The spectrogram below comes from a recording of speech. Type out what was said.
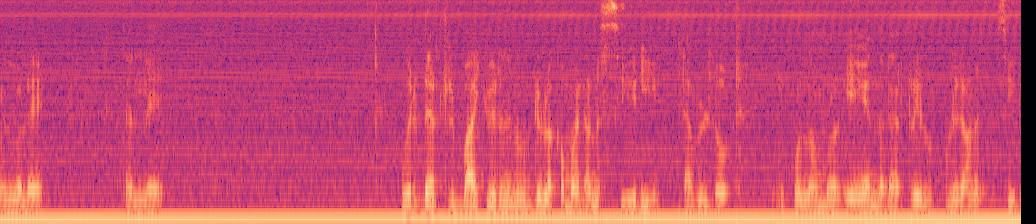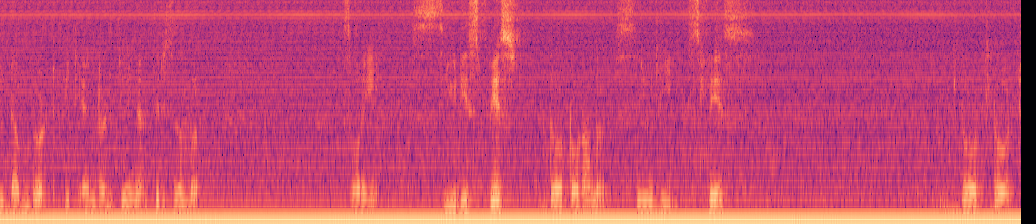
അതുപോലെ തന്നെ ഒരു ഡയറക്ടറി ബാക്കി വരുന്നതിന് വേണ്ടിയുള്ള കമാൻഡാണ് സി ഡി ഡബിൾ ഡോട്ട് ഇപ്പോൾ നമ്മൾ എ എന്ന ഡയറക്ടറിയുള്ളിലാണ് C D double dot it enter അടിച്ചു കഴിഞ്ഞാൽ തിരിച്ച് നമ്മൾ sorry C D space dot ഡോട്ടാണ് C D space dot dot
